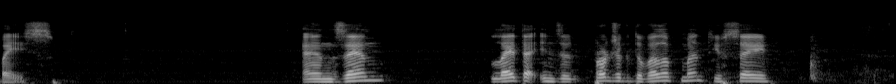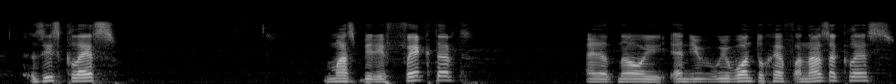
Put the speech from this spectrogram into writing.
Base. And then later in the project development you say this class must be refactored. I don't know and you, we want to have another class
